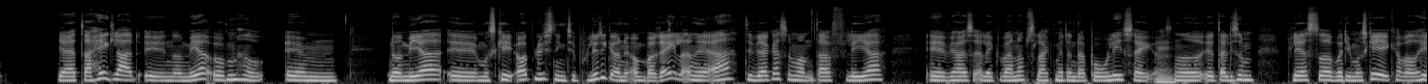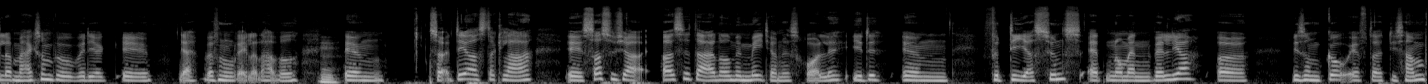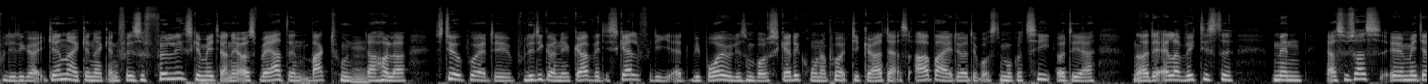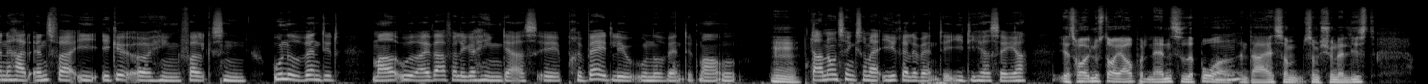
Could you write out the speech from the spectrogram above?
Ja, der er helt klart øh, noget mere åbenhed. Øhm, noget mere øh, måske oplysning til politikerne om, hvad reglerne er. Det virker som om, der er flere... Øh, vi har også Alec Vandopslag med den der boligsag mm. og sådan noget. Øh, der er ligesom flere steder, hvor de måske ikke har været helt opmærksomme på, hvad, de har, øh, ja, hvad for nogle regler, der har været. Mm. Øhm, så det er også der klare. Øh, så synes jeg også, der er noget med mediernes rolle i det. Øhm, fordi jeg synes, at når man vælger at ligesom gå efter de samme politikere igen og igen og igen, for selvfølgelig skal medierne også være den vagthund, mm. der holder styr på, at øh, politikerne gør, hvad de skal, fordi at vi bruger jo ligesom vores skattekroner på, at de gør deres arbejde, og det er vores demokrati, og det er noget af det allervigtigste. Men jeg synes også, at øh, medierne har et ansvar i ikke at hænge folk sådan unødvendigt meget ud, og i hvert fald ikke at hænge deres øh, privatliv unødvendigt meget ud. Mm. Der er nogle ting, som er irrelevante i de her sager. Jeg tror, nu står jeg jo på den anden side af bordet mm. end dig som, som journalist,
